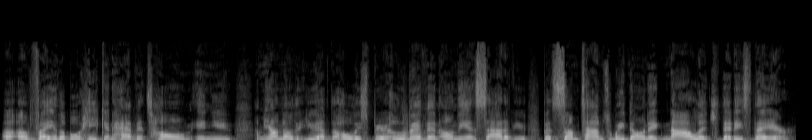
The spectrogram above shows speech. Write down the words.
uh, available. He can have its home in you. How many y'all know that you have the Holy Spirit living on the inside of you, but sometimes we don't acknowledge that he's there.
